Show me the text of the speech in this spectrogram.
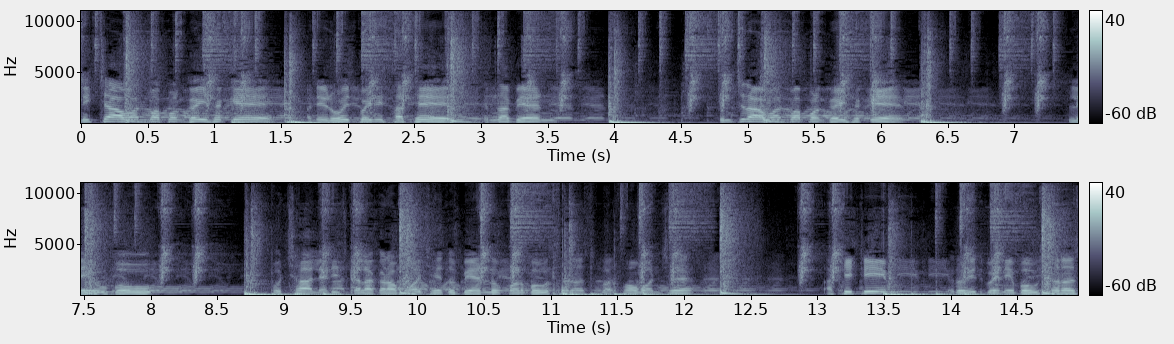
નીચા અવાજમાં પણ ગઈ શકે અને રોહિતભાઈની સાથે એમના બેન ઊંચા અવાજમાં પણ ગઈ શકે. એટલે એવું બહુ ઓછા લેડીઝ કલાકારોમાં હોય છે. તો બેનનું પણ બહુ સરસ પરફોર્મન્સ છે. આખી ટીમ રોહિતભાઈને બહુ સરસ.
